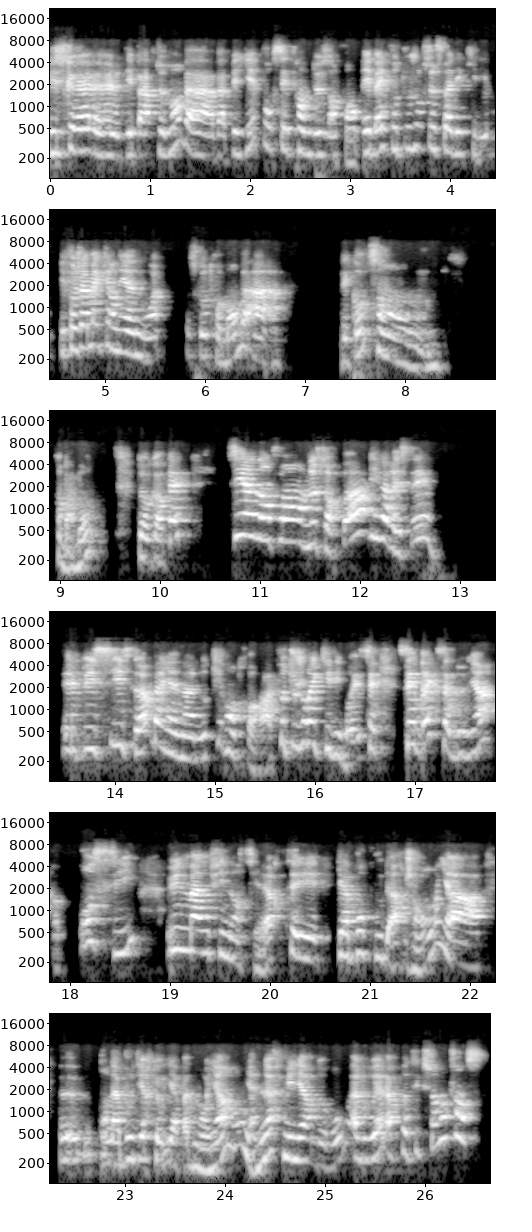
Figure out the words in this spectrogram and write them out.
puisque euh, le département va, payer pour ses 32 enfants. Eh ben, il faut toujours que ce soit l'équilibre. Il faut jamais qu'il y en ait un de moins, parce qu'autrement, ben, les comptes sont, sont pas bons. Donc, en fait, si un enfant ne sort pas, il va rester. Et puis, s'il sort, ben, il y en a un autre qui rentrera. Il faut toujours équilibrer. C'est vrai que ça devient aussi une manne financière. Il y a beaucoup d'argent. Euh, on a beau dire qu'il n'y a pas de moyens. il y a 9 milliards d'euros alloués à la protection d'enfance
